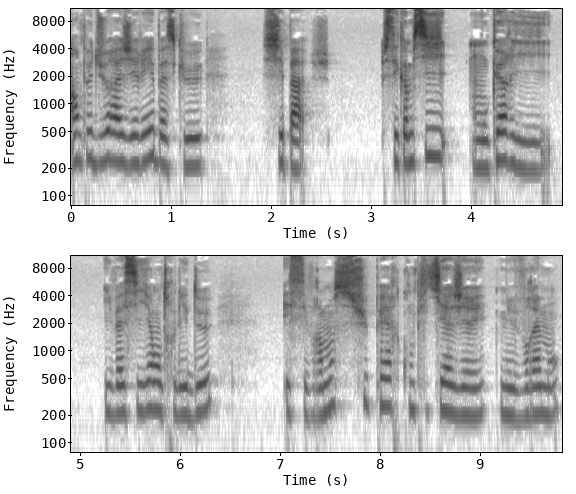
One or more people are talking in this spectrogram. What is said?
un peu dur à gérer parce que, je sais pas, c'est comme si mon cœur, il, il vacillait entre les deux et c'est vraiment super compliqué à gérer, mais vraiment.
